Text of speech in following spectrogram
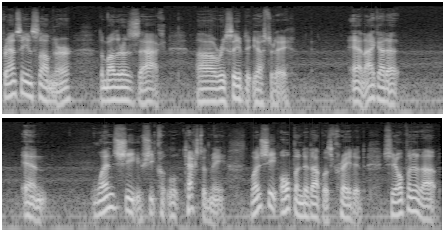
Francine Sumner, the mother of Zach, uh, received it yesterday, and I got a, and when she she texted me, when she opened it up was crated. She opened it up,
